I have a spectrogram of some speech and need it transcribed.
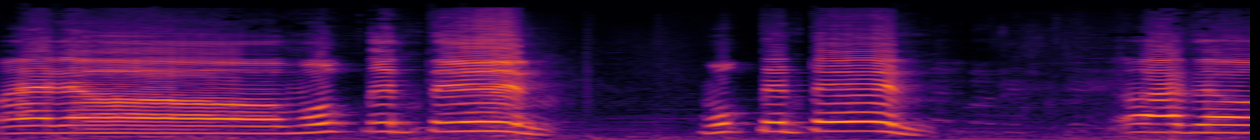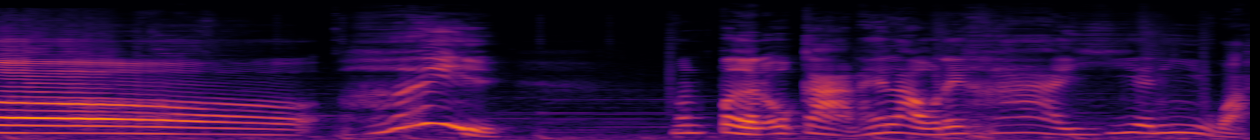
มาโดมุกตื้นตื้นมุกตื้นตื้นๆโอ้โห เฮ้ย มันเปิดโอกาสให้เราได้ฆ่าไอ้เฮี้ยนี่ว่ะ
